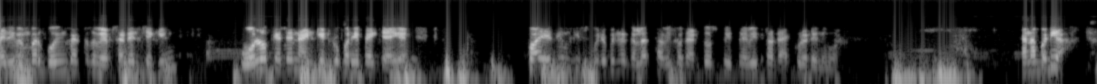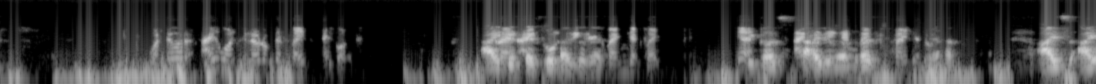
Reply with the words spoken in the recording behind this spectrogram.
I remember going back to the website and checking वो लोग कहते हैं 98 के ऊपर ये बाइक जाएगा तो आई थिंक उनकी स्पीडोमीटर गलत था बिकॉज एट दो स्पीड में इट्स नॉट एक्यूरेट एनीमोर and uh, but yeah, whatever I wanted out of that bike, I got. I right? can testify I to that. that yeah, because I, I remember. I, I,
